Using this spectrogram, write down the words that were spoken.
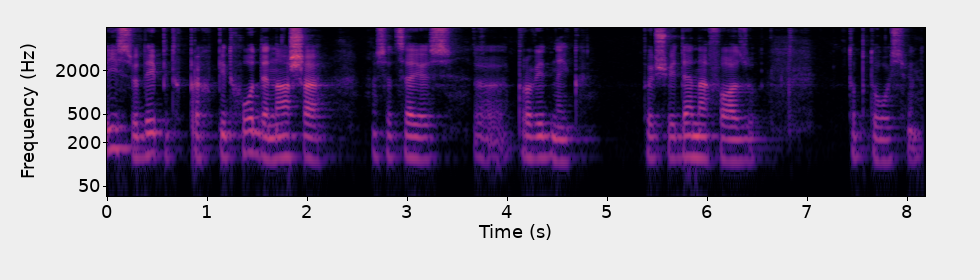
І сюди під, підходить наша ось оцей ось е, провідник, той, що йде на фазу. Тобто ось він.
